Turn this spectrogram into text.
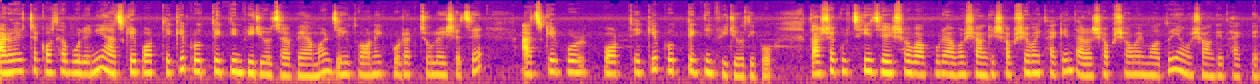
আরও একটা কথা বলে নিই। আজকের পর থেকে প্রত্যেক দিন ভিডিও যাবে আমার। যেহেতু অনেক প্রোডাক্ট চলে এসেছে। আজকের পর পর থেকে প্রত্যেক দিন ভিডিও দিব। তো আশা করছি যে সব আপুরা আমার সঙ্গে সবসময় থাকেন, তারা সবসময়ের মতোই আমার সঙ্গে থাকবেন।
